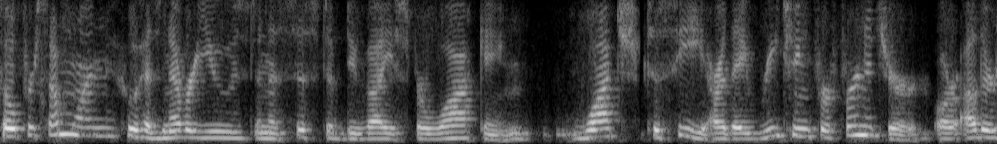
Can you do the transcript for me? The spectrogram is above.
So, for someone who has never used an assistive device for walking, watch to see are they reaching for furniture or other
